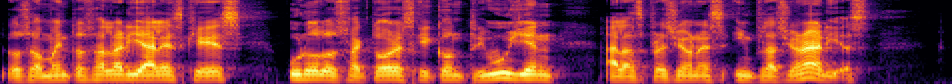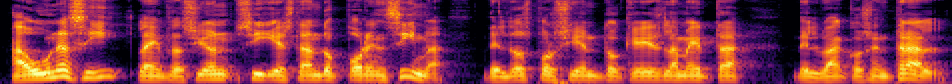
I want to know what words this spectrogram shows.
los aumentos salariales, que es uno de los factores que contribuyen a las presiones inflacionarias. Aún así, la inflación sigue estando por encima del 2% que es la meta del Banco Central.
